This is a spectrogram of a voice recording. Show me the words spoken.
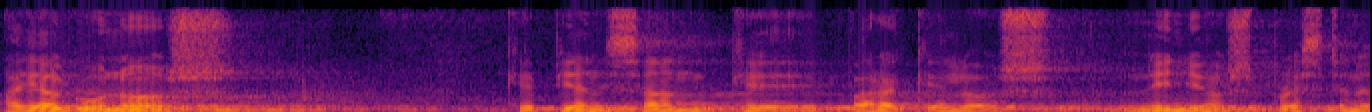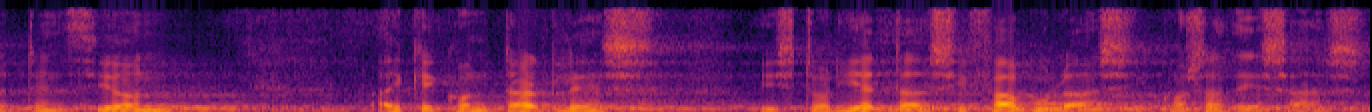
Hay algunos que piensan que para que los niños presten atención hay que contarles historietas y fábulas y cosas de esas,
